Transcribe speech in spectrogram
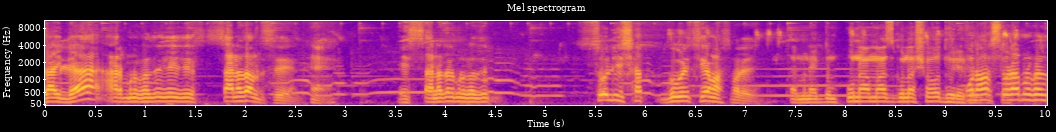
যাইলা আর মনে করেন যে এই যে চায়না জাল দিছে হ্যাঁ। এই চায়না জাল মনে করেন যে চল্লিশ সাত গোবরের থেকে মাছ মারে। তার মানে একদম পোনা মাছগুলা সহ ধরে পোনা মাছ তোরা মনে করেন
